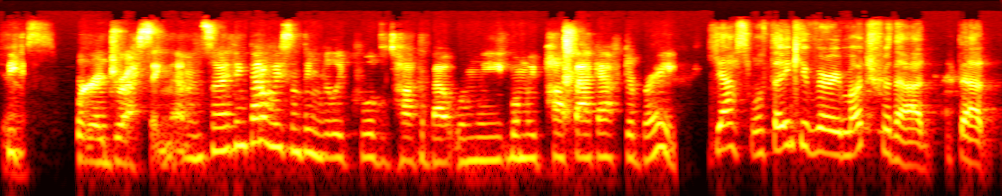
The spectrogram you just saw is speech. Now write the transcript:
yes. Because we're addressing them. And so I think that'll be something really cool to talk about when we when we pop back after break. Yes, well, thank you very much for that. That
